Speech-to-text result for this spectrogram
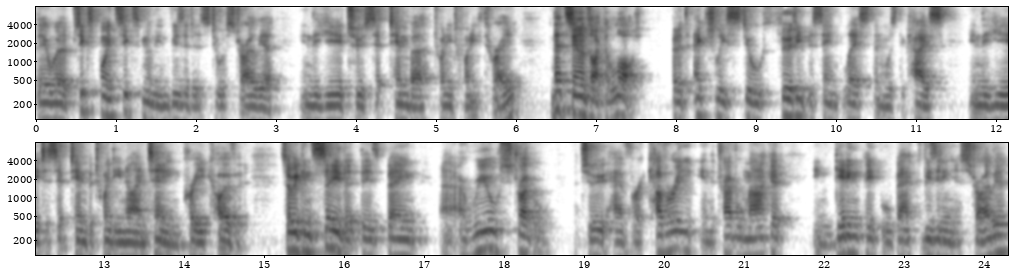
there were 6.6 million visitors to Australia in the year to September 2023. That sounds like a lot, but it's actually still 30% less than was the case in the year to September 2019 pre COVID. So we can see that there's been Uh, a real struggle to have recovery in the travel market, in getting people back visiting Australia,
